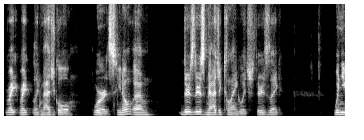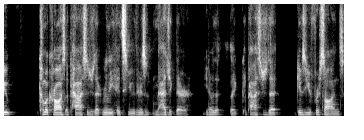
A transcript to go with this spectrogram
write write like magical words you know um there's there's magic to language there's like when you come across a passage that really hits you there's magic there you know that like a passage that gives you frissons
